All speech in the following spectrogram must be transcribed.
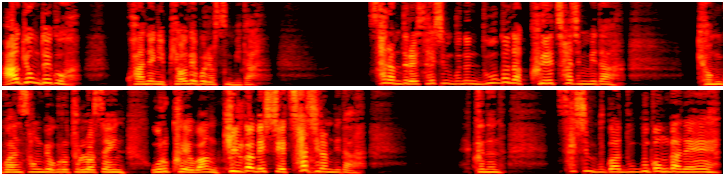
악용되고 관행이 변해버렸습니다. 사람들의 새 신부는 누구나 그의 차지입니다. 견고한 성벽으로 둘러싸인 우르크의 왕 길가메시의 차지랍니다. 그는 새 신부가 누구건 간에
